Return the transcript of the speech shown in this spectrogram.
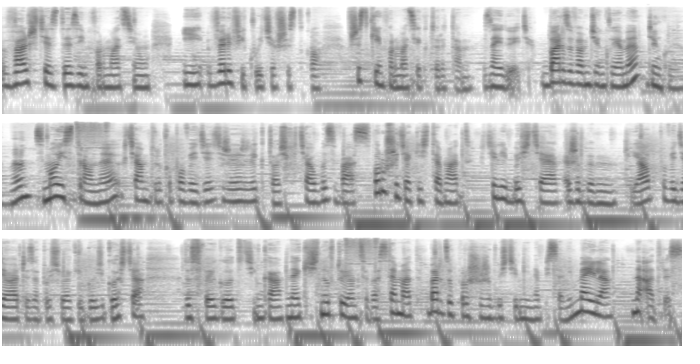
walczcie z dezinformacją i weryfikujcie wszystko, wszystkie informacje, które tam znajdujecie. Bardzo Wam dziękujemy. Dziękujemy. Z mojej strony chciałam tylko powiedzieć, że jeżeli ktoś chciałby z Was poruszyć jakiś temat, chcielibyście, żebym ja odpowiedziała, czy zaprosiła jakiegoś gościa do swojego odcinka na jakiś nurtujący Was temat, bardzo proszę, żebyście mi napisali maila na adres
